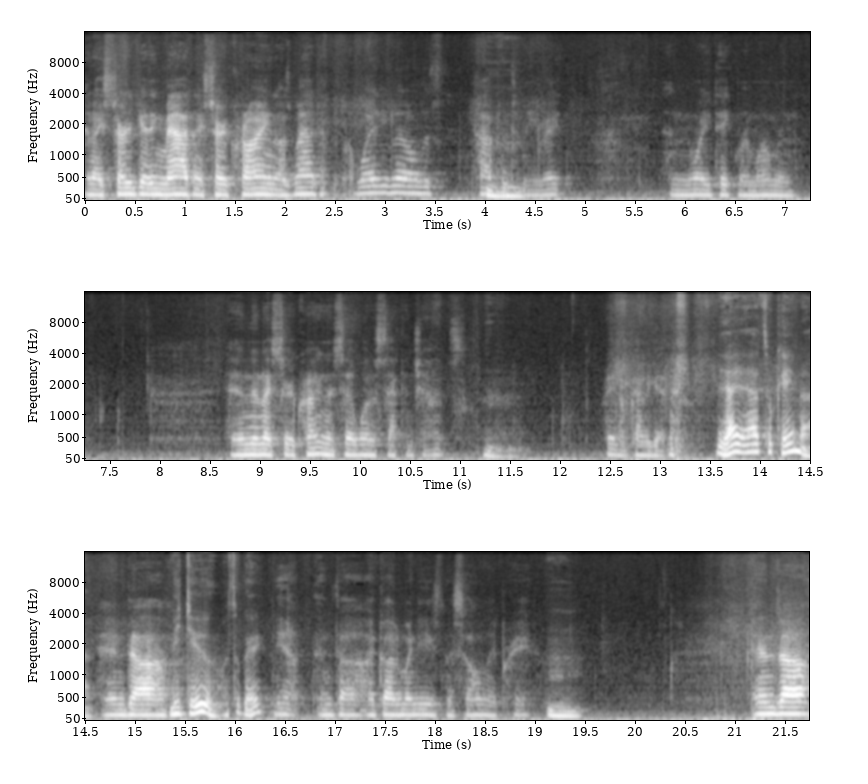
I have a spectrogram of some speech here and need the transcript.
And I started getting mad and I started crying. I was mad. Why did you let all this happen Mhm. to me, right? And why you take my mom and and then I started crying and I said, I want a second chance. Mhm. Right? I'm kind of getting it. Yeah, yeah, it's okay, man. And uh, Me too. It's okay. yeah, and uh, I got on my knees in the cell and I prayed. Mm. And uh,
